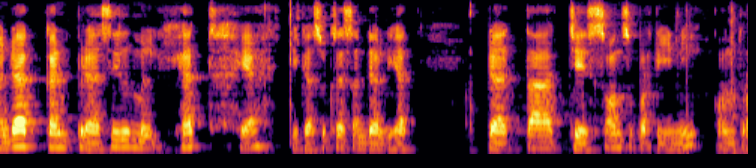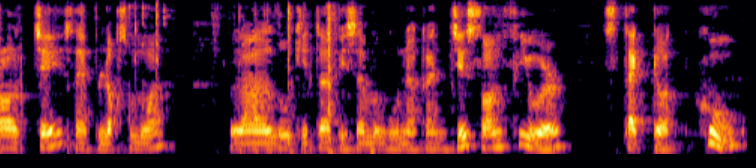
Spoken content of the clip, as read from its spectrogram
Anda akan berhasil melihat ya, jika sukses Anda lihat data JSON seperti ini, Ctrl C, saya blok semua. Lalu kita bisa menggunakan JSON viewer stack.who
